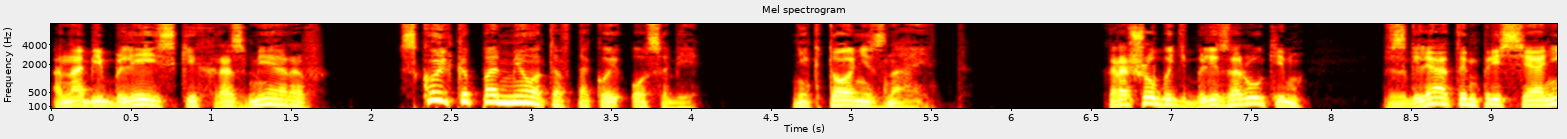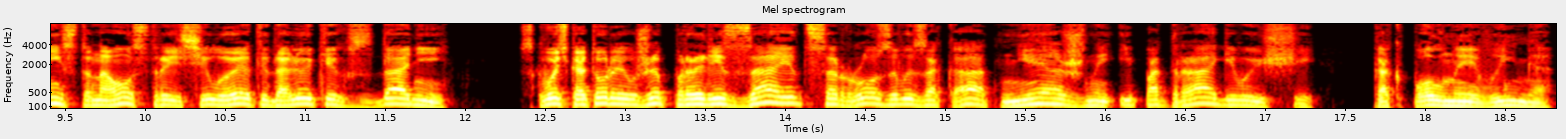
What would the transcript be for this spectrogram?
Она библейских размеров. Сколько пометов такой особи? Никто не знает. Хорошо быть близоруким, взгляд импрессиониста на острые силуэты далеких зданий, сквозь которые уже прорезается розовый закат, нежный и подрагивающий, как полное вымя.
